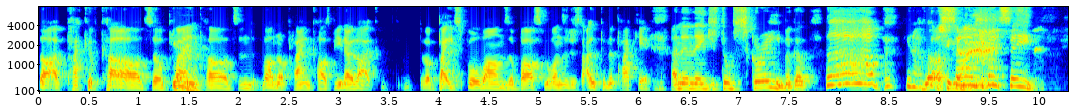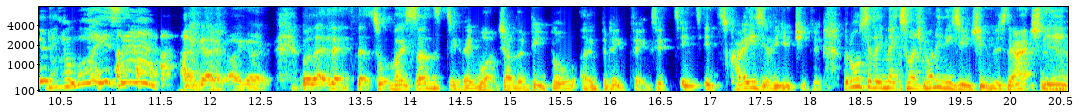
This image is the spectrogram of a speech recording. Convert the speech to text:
like a pack of cards or playing Yeah. cards and well not playing cards, but you know like baseball ones or basketball ones, and just open the packet and then they just all scream and go, ah, you know, I've got a Rushing signed. Messi. Like, what is that? I go, I go. Well, that, that, that's what my sons do. They watch other people opening things. It's it's it's crazy the YouTube thing, but also they make so much money. These YouTubers, they're actually.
